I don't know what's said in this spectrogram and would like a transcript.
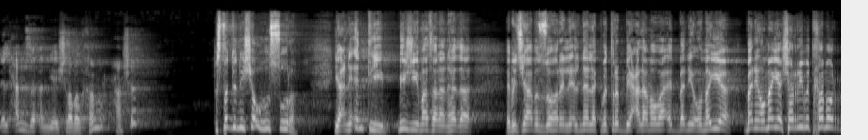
للحمزة أن يشرب الخمر؟ حاشا؟ بس بدهم يشوهوا الصورة يعني أنت بيجي مثلا هذا ابن شهاب الزهري اللي قلنا لك متربي على موائد بني أمية بني أمية شريبة خمر.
